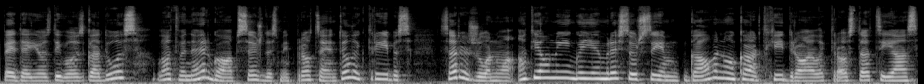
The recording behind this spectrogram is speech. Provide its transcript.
Pēdējos divos gados Latvijas energo ap 60% elektrības saražo no atjaunīgajiem resursiem, galvenokārt hidroelektrostacijās.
